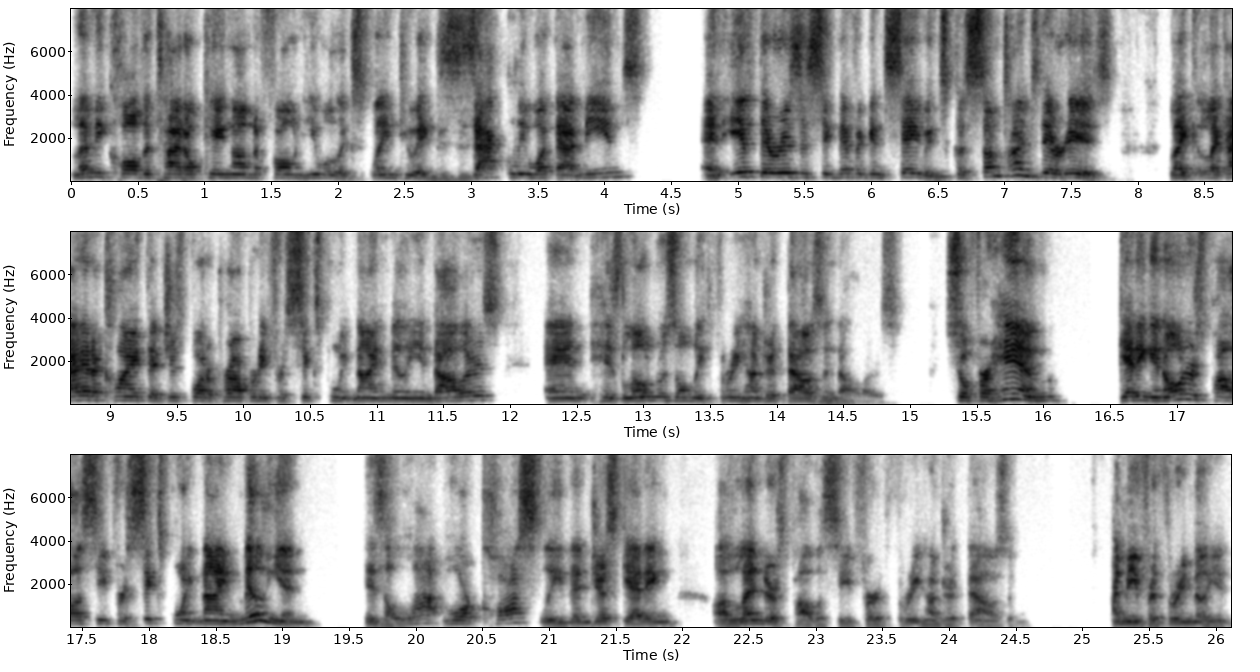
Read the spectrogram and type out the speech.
let me call the title king on the phone. He will explain to you exactly what that means. And if there is a significant savings, because sometimes there is, like, like I had a client that just bought a property for $6.9 million and his loan was only $300,000. So for him, getting an owner's policy for 6.9 million is a lot more costly than just getting a lender's policy for 300,000. I mean, for 3 million.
